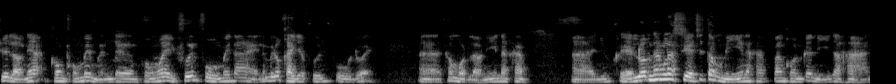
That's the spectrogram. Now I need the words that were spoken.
ชีวิตเหล่านี้คงคงไม่เหมือนเดิม คงไม่ฟื้นฟูไม่ได้ แล้วไม่รู้ใครจะฟื้นฟูด้วยทั้งหมดเหล่านี้นะครับยูเครนรวมทั้งรัสเซียที่ต้องหนีนะครับ บางคนก็หนีทหาร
